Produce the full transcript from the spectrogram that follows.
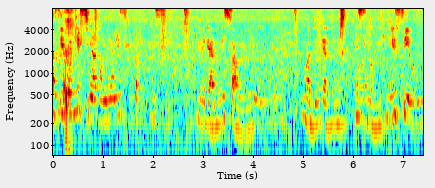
ਅਸੀਂ ਫਿਰ ਲਿੱਸੀਆਂ ਖਾਂਦੇ ਆ ਲਿੱਸੀ ਲੱਸੀ। ਮੈਨੂੰ ਕਹਿ ਦਿੰਦੀ ਲਿੱਸਾ ਹੋ ਗਈ ਮੱਝ ਨੂੰ ਕਹਿ ਦਿੰਦੀ ਲੱਸੀ ਹੋ ਗਈ। ਲਿੱਸੀ ਹੋ ਗਈ।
